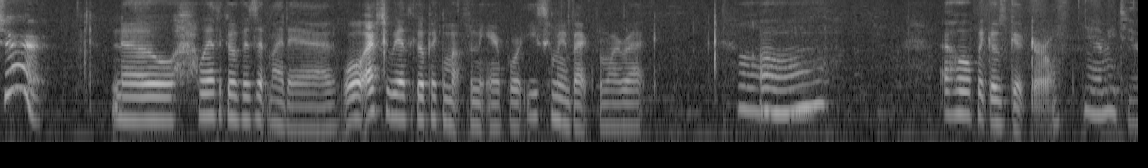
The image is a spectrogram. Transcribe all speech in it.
Sure. No, we have to go visit my dad. Well, actually, we have to go pick him up from the airport. He's coming back from Iraq. Oh. Oh, I hope it goes good, girl. Yeah, me too.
